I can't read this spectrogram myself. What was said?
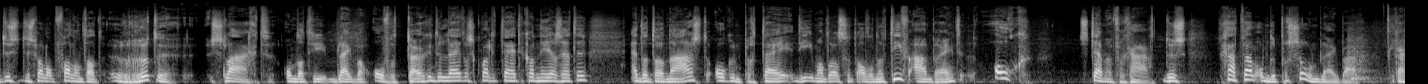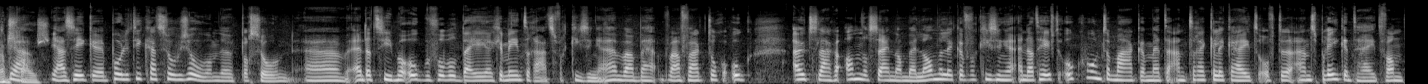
dus het is wel opvallend dat Rutte slaagt omdat hij blijkbaar overtuigende leiderskwaliteiten kan neerzetten. En dat daarnaast ook een partij die iemand als het alternatief aanbrengt, ook stemmen vergaart. Dus het gaat wel om de persoon blijkbaar. Karen ja, ja, zeker. Politiek gaat sowieso om de persoon. Uh, en dat zien we ook bijvoorbeeld bij eh, gemeenteraadsverkiezingen. Hè, waar, waar vaak toch ook uitslagen anders zijn dan bij landelijke verkiezingen. En dat heeft ook gewoon te maken met de aantrekkelijkheid of de aansprekendheid van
